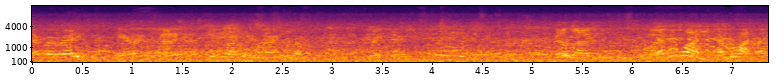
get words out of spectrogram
Everybody ready? Aaron? Everyone, everyone, right?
